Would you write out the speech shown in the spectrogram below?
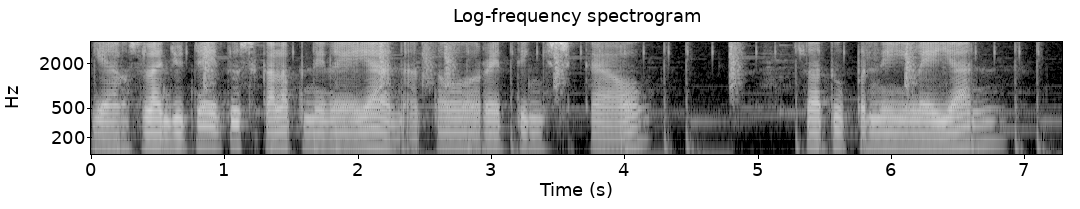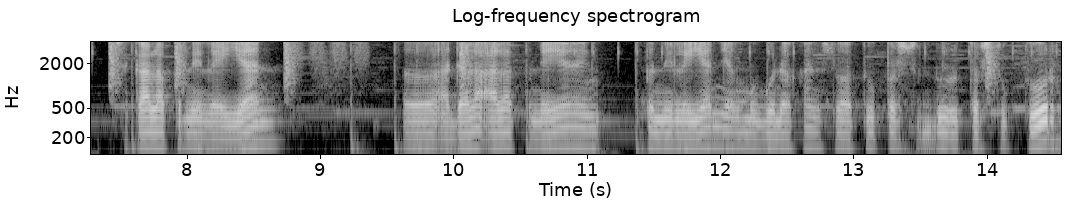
yang selanjutnya itu skala penilaian atau rating scale. Suatu penilaian skala penilaian eh, adalah alat penilaian yang, penilaian yang menggunakan suatu prosedur terstruktur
